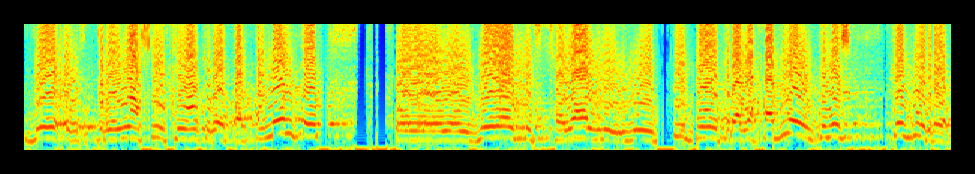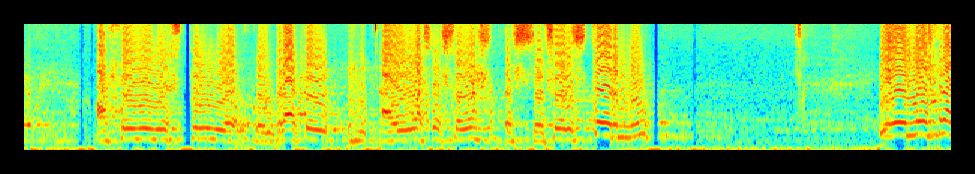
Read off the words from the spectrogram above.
yo, el problema sí fue otro departamento, eh, yo, mis chavales, mi, equipo trabaja bien, entonces, ¿qué ocurre? Hacen un estudio, contraten a un asesor, asesor externo y demuestra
